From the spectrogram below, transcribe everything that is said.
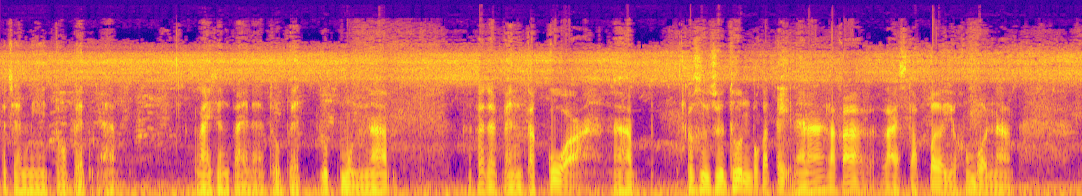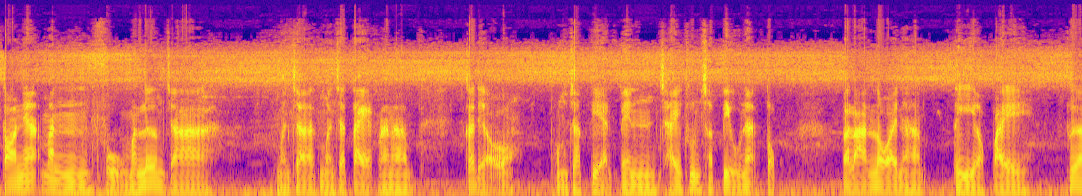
ก็จะมีตัวเบ็ดนะครับไล่ขึ้นไปนะตัวเบ็ดลูกหมุนนะครับแล้วก็จะเป็นตะกั่วนะครับ ก็คือชุดทุ่นปกตินะนะ แล้วก็ลายสต็อปเปอร์อยู่ข้างบนนะครับ ตอนเนี้ยมันฝูงมันเริ่มจะเหมือนจะเหมือนจะแตกแล้วนะครับ ก็เดี๋ยวผมจะเปลี่ยนเป็นใช้ทุ่นสปิวเนี่ยตกบาลานซ์ลอยนะครับ ตีออกไปเพื่อ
